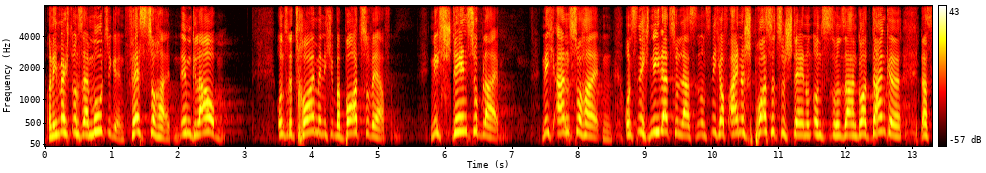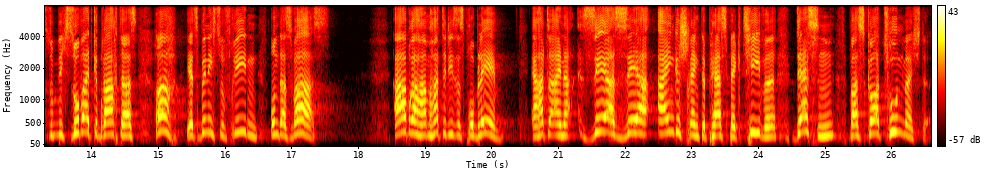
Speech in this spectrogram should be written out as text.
Und ich möchte uns ermutigen, festzuhalten im Glauben, unsere Träume nicht über Bord zu werfen, nicht stehen zu bleiben, nicht anzuhalten, uns nicht niederzulassen, uns nicht auf eine Sprosse zu stellen und uns zu sagen, Gott, danke, dass du mich so weit gebracht hast. Ach, jetzt bin ich zufrieden und das war's. Abraham hatte dieses Problem. Er hatte eine sehr, sehr eingeschränkte Perspektive dessen, was Gott tun möchte.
